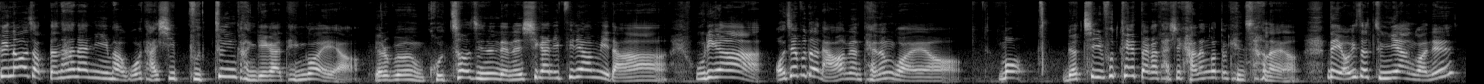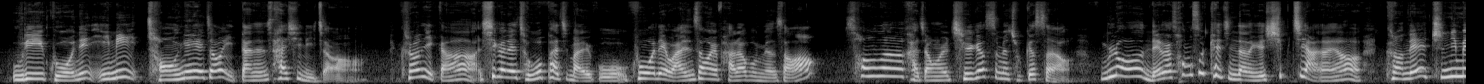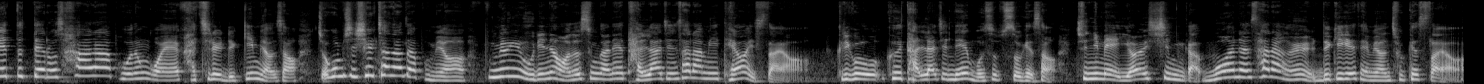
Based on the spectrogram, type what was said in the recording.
끊어졌던 하나님하고 다시 붙은 관계가 된 거예요. 여러분, 고쳐지는 데는 시간이 필요합니다. 우리가 어제부터 나오면 되는 거예요. 뭐, 며칠 후퇴했다가 다시 가는 것도 괜찮아요. 근데 여기서 중요한 거는 우리 구원은 이미 정해져 있다는 사실이죠. 그러니까 시간에 조급하지 말고 구원의 완성을 바라보면서 성화 과정을 즐겼으면 좋겠어요. 물론 내가 성숙해진다는 게 쉽지 않아요. 그런데 주님의 뜻대로 살아보는 거에 가치를 느끼면서 조금씩 실천하다 보면 분명히 우리는 어느 순간에 달라진 사람이 되어 있어요. 그리고 그 달라진 내 모습 속에서 주님의 열심과 무한한 사랑을 느끼게 되면 좋겠어요.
